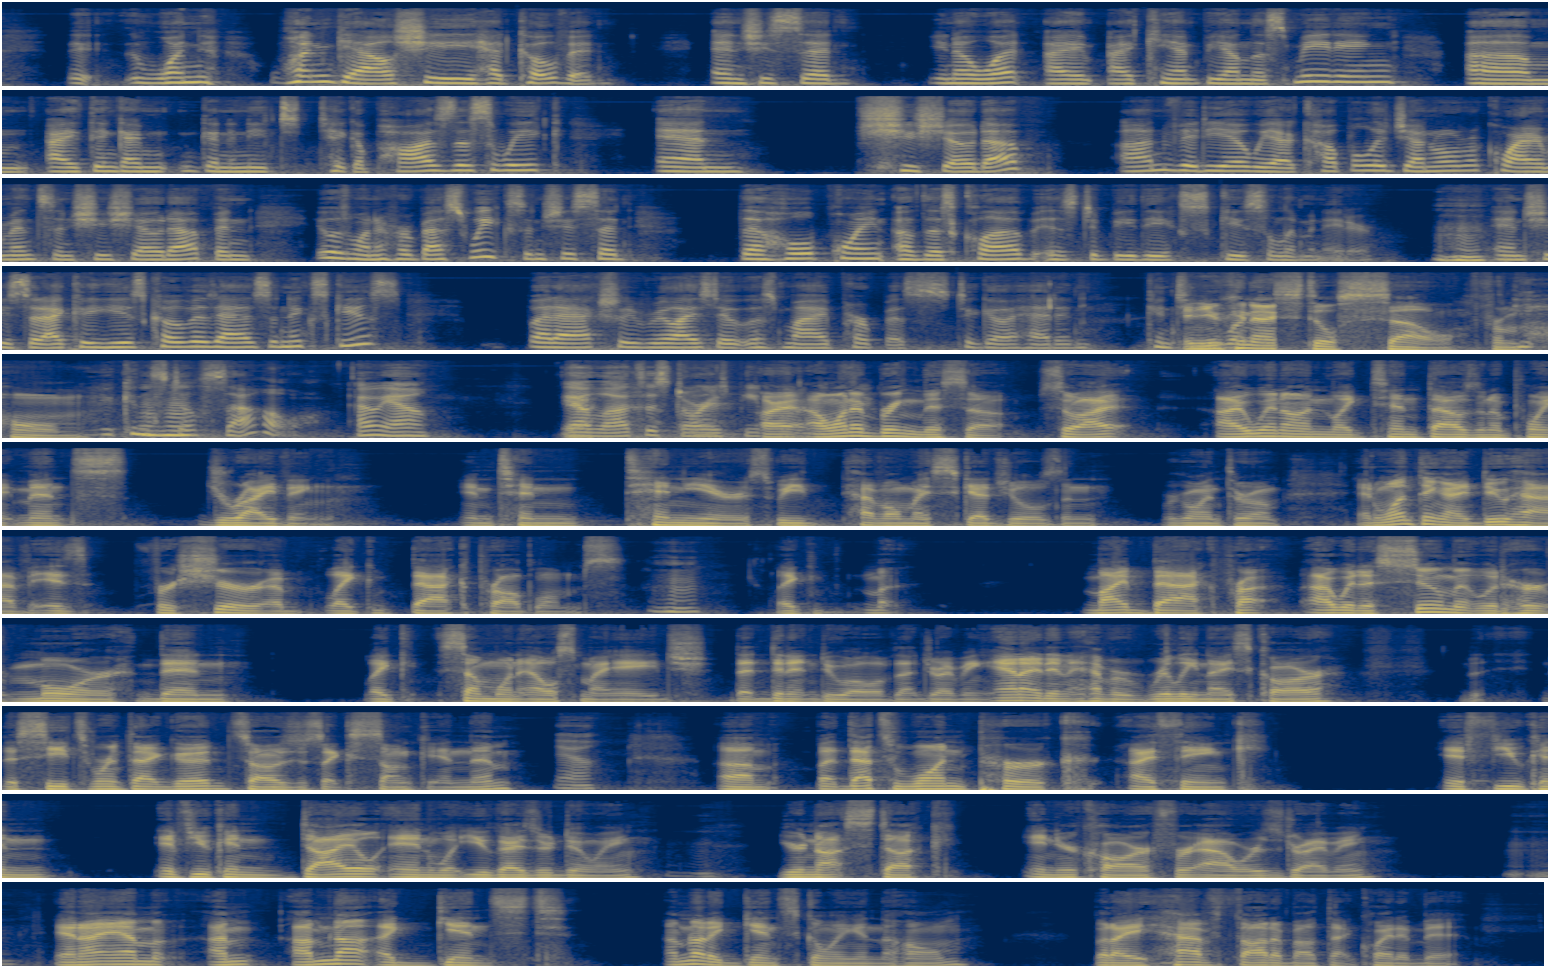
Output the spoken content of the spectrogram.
one one gal she had covid and she said you know what? I i can't be on this meeting. Um, i think i'm going to need to take a pause this week. And she showed up on video. We had a couple of general requirements and she showed up and it was one of her best weeks. And she said the whole point of this club is to be the excuse eliminator. Mhm. and she said I could use COVID as an excuse, but I actually realized it was my purpose to go ahead and And you can working. act- still sell from home. you can still sell. Oh yeah. yeah, Yeah. Lots of stories. People. All right, I want to bring this up. So I I went on like 10,000 appointments driving in 10, 10 years. We have all my schedules and we're going through them. And one thing I do have is for sure uh, like back problems. Mhm. Like my, my back pro- I would assume it would hurt more than like someone else my age that didn't do all of that driving. And I didn't have a really nice car. The, seats weren't that good, so I was just like sunk in them. Yeah. Um, but that's one perk I think if you can if you can dial in what you guys are doing, Mhm. you're not stuck in your car for hours driving. Mm-mm. And I am I'm I'm not against I'm not against going in the home, but I have thought about that quite a bit.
